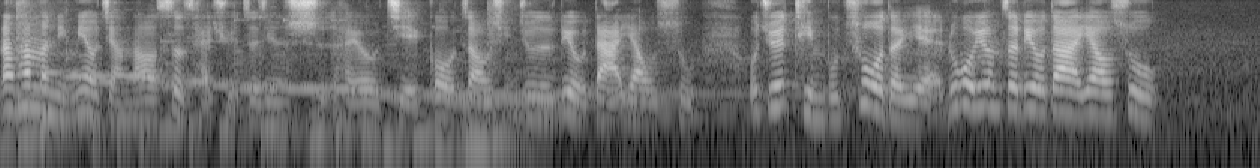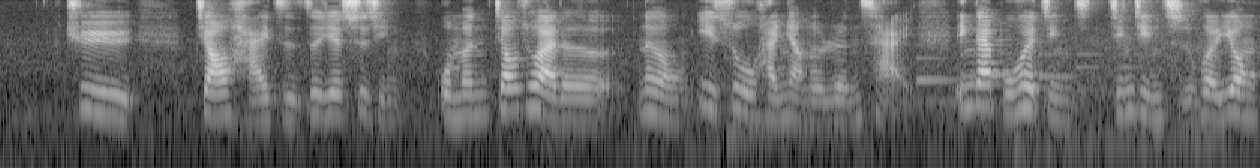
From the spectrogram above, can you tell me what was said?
那他们里面有讲到色彩学这件事，还有结构造型，就是六大要素，我觉得挺不错的耶。如果用这六大要素去教孩子这些事情，我们教出来的那种艺术涵养的人才，应该不会仅仅仅只会用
